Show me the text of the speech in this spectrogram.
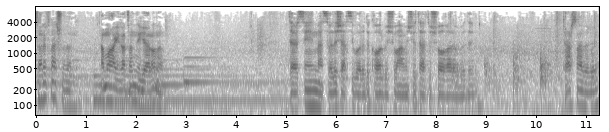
منصرف نشدم اما حقیقتا نگرانم. ترسی این مسائل شخصی وارد کار بشه و همه چی رو تحت شعا قرار بده؟ ترس نداره؟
